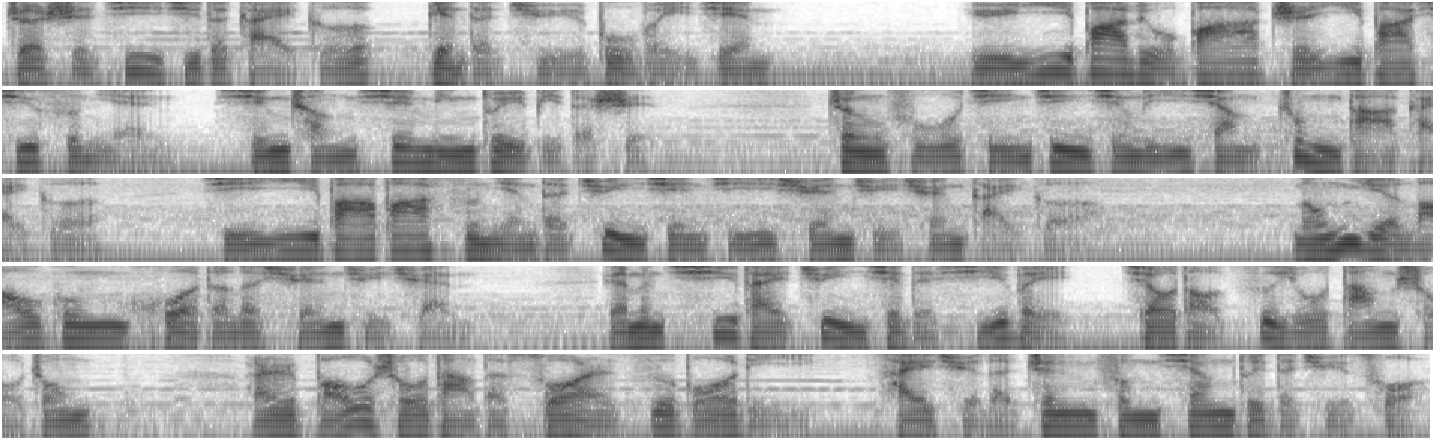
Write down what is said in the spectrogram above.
这使积极的改革变得举步维艰。与1868至1874年形成鲜明对比的是，政府仅进行了一项重大改革，即1884年的郡县级选举权改革，农业劳工获得了选举权。人们期待郡县的席位交到自由党手中，而保守党的索尔兹伯里采取了针锋相对的举措，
